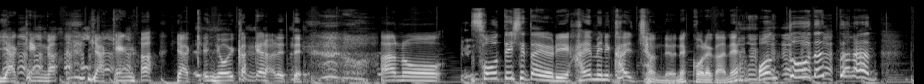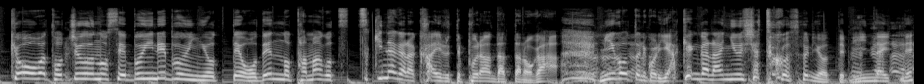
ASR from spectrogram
野犬が野犬が野犬に追いかけられて。あの想定してたより早めに帰っちゃうんだよねこれがね。本当だったら今日は途中のセブンイレブンによっておでんの卵つっつきながら帰るってプランだったのが 見事にこれ野犬が乱入しちゃったことによってみんなね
